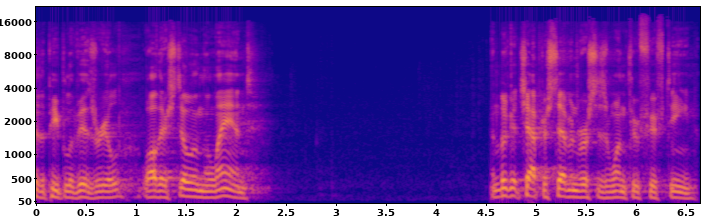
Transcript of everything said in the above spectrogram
to the people of Israel while they're still in the land. And look at chapter 7, verses 1 through 15.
